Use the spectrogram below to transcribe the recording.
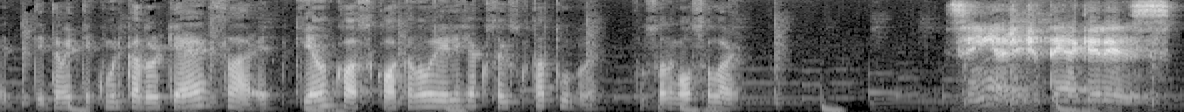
É, Tem também tem comunicador que é, sei lá, é pequeno, coloca na orelha e já consegue escutar tudo, né? Funciona igual o celular. Sim, a gente tem aqueles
